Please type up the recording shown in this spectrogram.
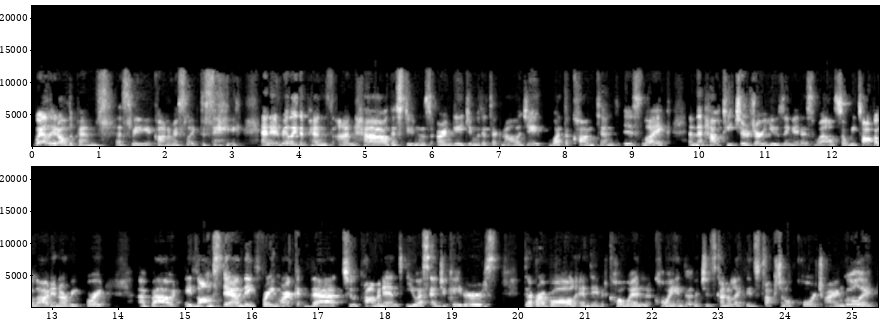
Well, it all depends, as we economists like to say. And it really depends on how the students are engaging with the technology, what the content is like, and then how teachers are using it as well. So we talk a lot in our report about a long-standing framework that two prominent US educators, Deborah Ball and David Cohen coined, which is kind of like the instructional core triangle. It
